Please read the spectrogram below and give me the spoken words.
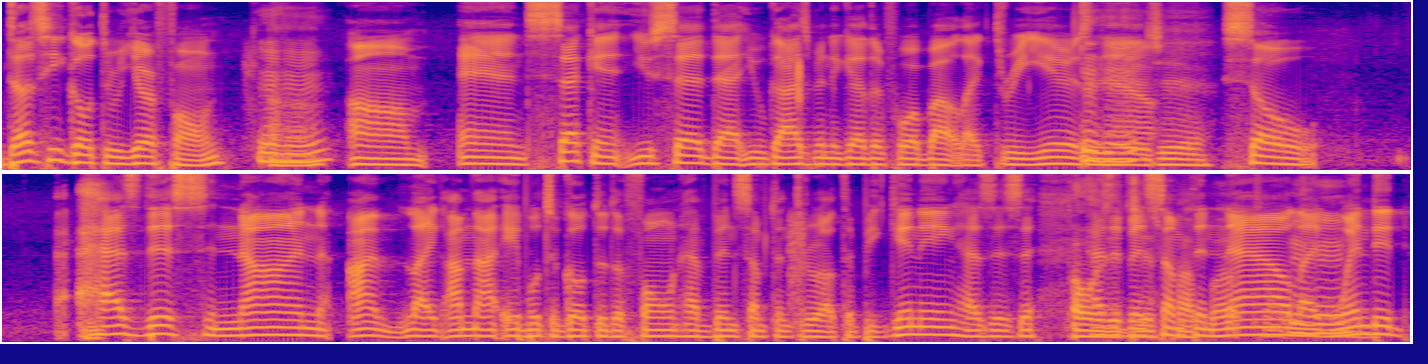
does he go through your phone? Mm-hmm. Um and second, you said that you guys been together for about like 3 years now. Years, yeah. So has this non I'm like I'm not able to go through the phone have been something throughout the beginning? Has this Oh, has it it been something now? Mm-hmm. Like when did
